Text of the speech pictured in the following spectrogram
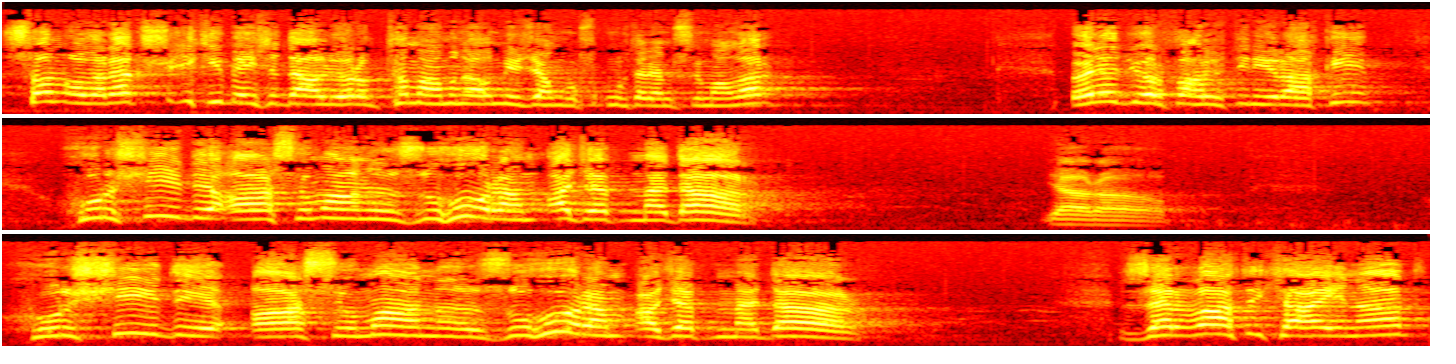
son olarak şu iki beyti de alıyorum. Tamamını almayacağım muhterem Müslümanlar. Öyle diyor Fahrettin Iraki. Hurşidi asumanı zuhuram acep medar. Ya Rab. Hurşidi asumanı zuhuram acep medar. Zerrat-ı kainat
